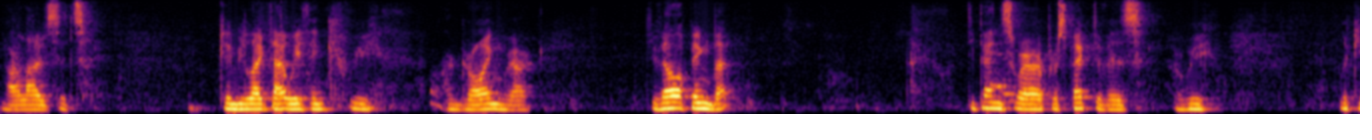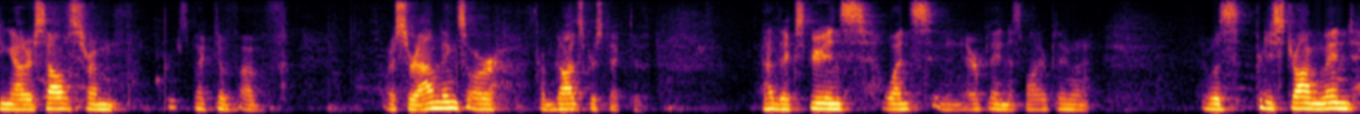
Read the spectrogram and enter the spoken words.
in our lives, it's can be like that. We think we are growing, we are developing, but depends where our perspective is. Are we looking at ourselves from perspective of our surroundings or from God's perspective? I had the experience once in an airplane, a small airplane, when there was pretty strong wind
